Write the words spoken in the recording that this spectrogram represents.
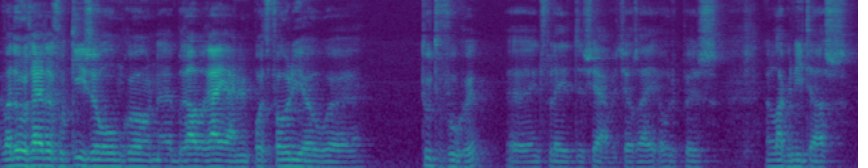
waardoor zij ervoor kiezen om gewoon eh, brouwerijen aan hun portfolio eh, toe te voegen. Eh, in het verleden dus ja, wat je al zei, Oedipus, een Lagunitas.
